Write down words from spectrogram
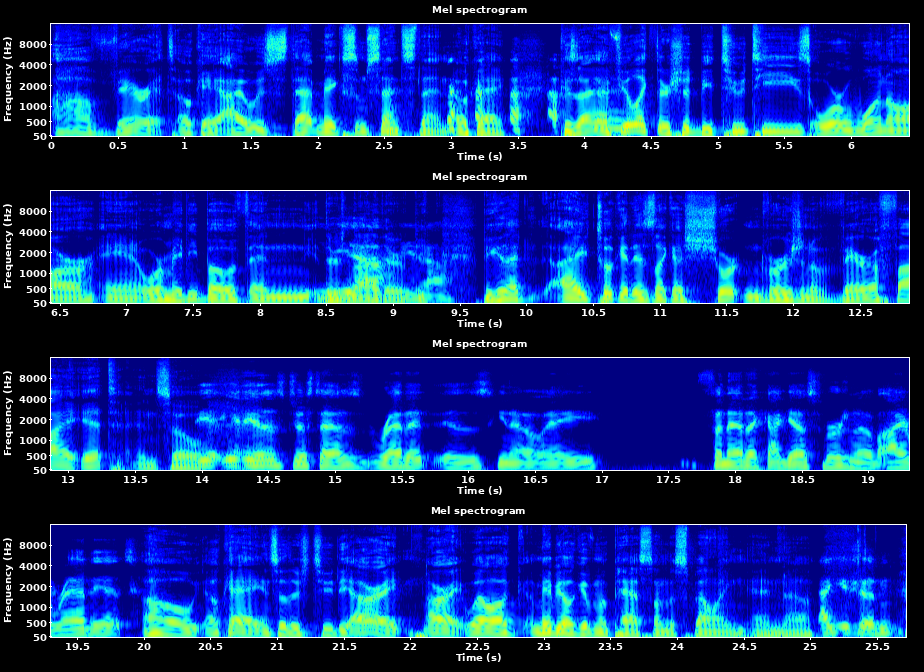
Ah, Verrit. Okay, I was that makes some sense then. Okay, because I, I, feel like there should be two T's or one R, and or maybe both, and there's yeah, neither. Yeah. because I I took it as like a shortened version of verify it, and so it, it is just as Reddit is, you know, a phonetic, I guess, version of I read it. Oh, okay. And so there's two D. All right, all right. Well, I'll, maybe I'll give him a pass on the spelling. And uh, uh you shouldn't.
